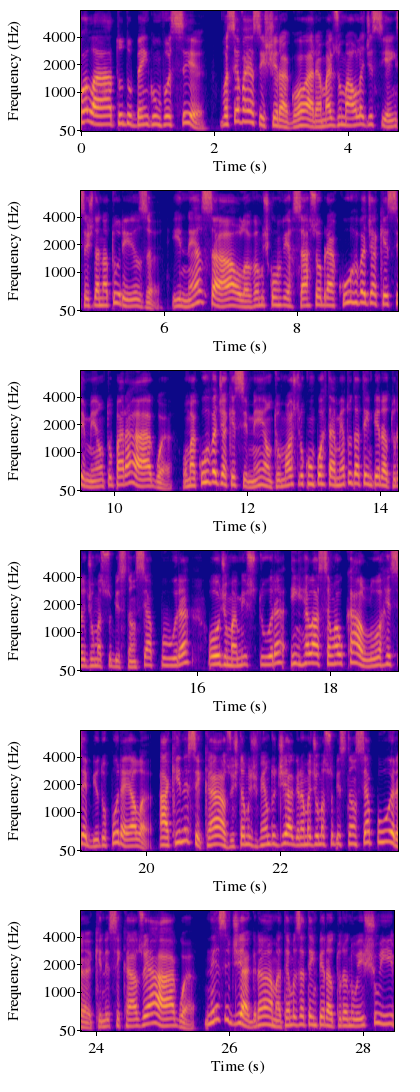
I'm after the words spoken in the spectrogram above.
Olá, tudo bem com você? Você vai assistir agora a mais uma aula de Ciências da Natureza. E nessa aula, vamos conversar sobre a curva de aquecimento para a água. Uma curva de aquecimento mostra o comportamento da temperatura de uma substância pura ou de uma mistura em relação ao calor recebido por ela. Aqui, nesse caso, estamos vendo o diagrama de uma substância pura, que, nesse caso, é a água. Nesse diagrama, temos a temperatura no eixo y,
